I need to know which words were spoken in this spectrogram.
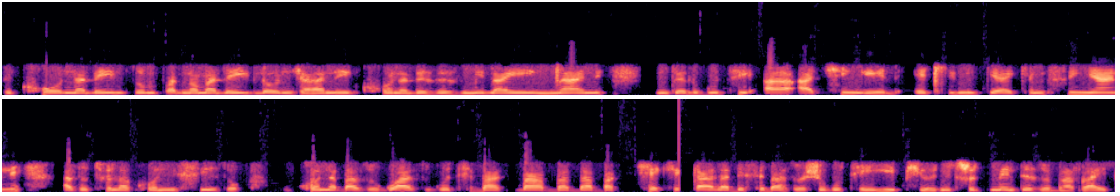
zikhona ley'nsumpa noma ley'lonjana ey'khona lezi ezimila ey'ncane ngicela ukuthi achingele ekliniki yakhe msinyane azothola khona isizo. Khona bazokwazi ukuthi baku-check-e kuqala bese bazosho ukuthi eyiphi yona i-treatment ezoba right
